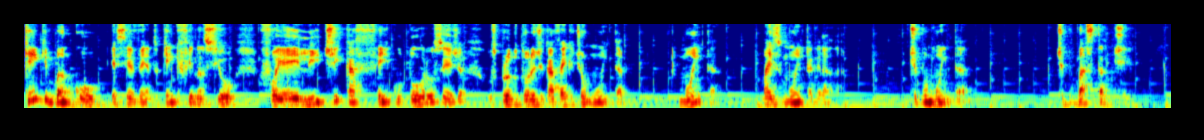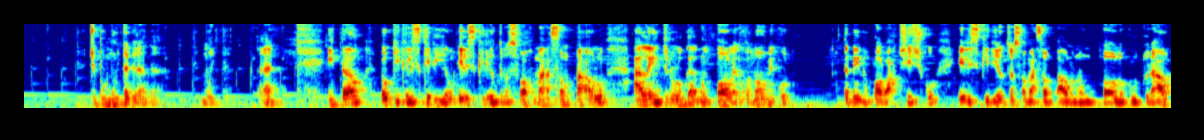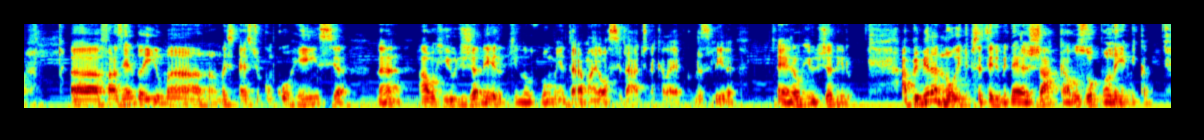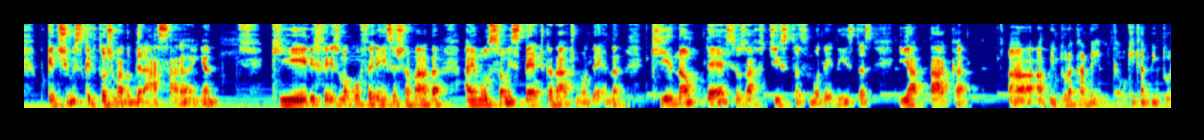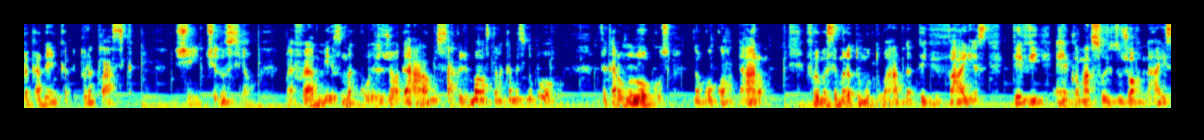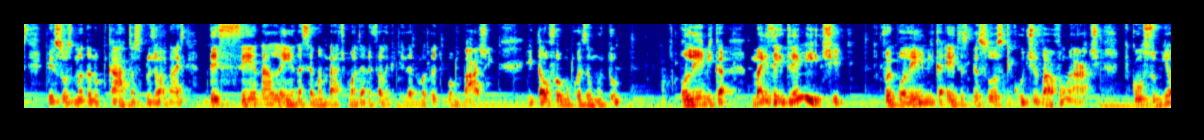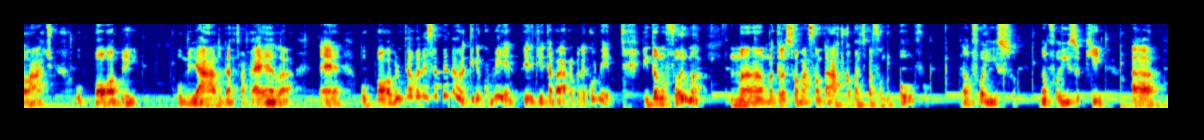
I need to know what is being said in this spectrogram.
Quem que bancou esse evento? Quem que financiou? Foi a elite cafeicultura, ou seja, os produtores de café que tinham muita, muita, mas muita grana. Tipo muita. Tipo, bastante. Tipo, muita grana. Muita. Né? Então, o que, que eles queriam? Eles queriam transformar São Paulo, além de num lugar, num polo econômico, também num polo artístico, eles queriam transformar São Paulo num polo cultural, uh, fazendo aí uma, uma espécie de concorrência né, ao Rio de Janeiro, que no momento era a maior cidade naquela época brasileira, era o Rio de Janeiro. A primeira noite, para vocês terem uma ideia, já causou polêmica, porque tinha um escritor chamado Graça Aranha, que ele fez uma conferência chamada A Emoção Estética na Arte Moderna, que enaltece os artistas modernistas e ataca a, a pintura acadêmica. O que é a pintura acadêmica? A pintura clássica. Gente do céu, mas foi a mesma coisa jogar um saco de bosta na cabeça do povo. Ficaram loucos, não concordaram. Foi uma semana tumultuada, teve vaias, teve reclamações dos jornais, pessoas mandando cartas para os jornais, descendo a lenha na Semana da Arte Moderna e falando que aquilo era uma grande bobagem. Então foi uma coisa muito polêmica, mas entre elite. Foi polêmica entre as pessoas que cultivavam arte, que consumiam arte. O pobre humilhado da favela, né? O pobre não estava nem sabendo, não, ele queria comer, ele queria trabalhar para poder comer. Então não foi uma, uma, uma, transformação da arte com a participação do povo. Não foi isso. Não foi isso que uh,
